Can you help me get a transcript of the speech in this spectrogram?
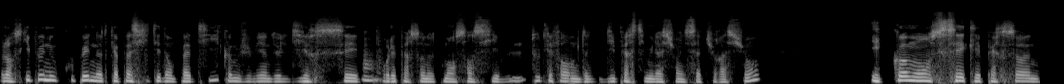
Alors, ce qui peut nous couper de notre capacité d'empathie, comme je viens de le dire, c'est mmh. pour les personnes hautement sensibles, toutes les formes d'hyperstimulation et de saturation. Et comme on sait que les personnes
